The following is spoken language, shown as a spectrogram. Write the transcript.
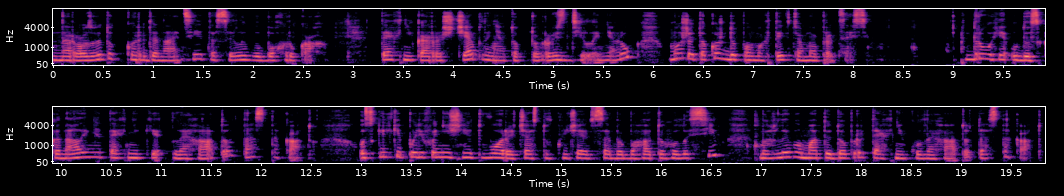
на розвиток координації та сили в обох руках. Техніка розщеплення, тобто розділення рук, може також допомогти в цьому процесі. Друге удосконалення техніки легато та стакато. Оскільки поліфонічні твори часто включають в себе багато голосів, важливо мати добру техніку легато та стакато.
